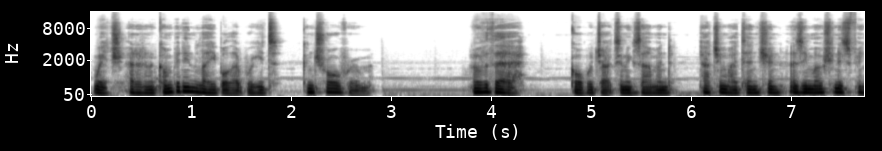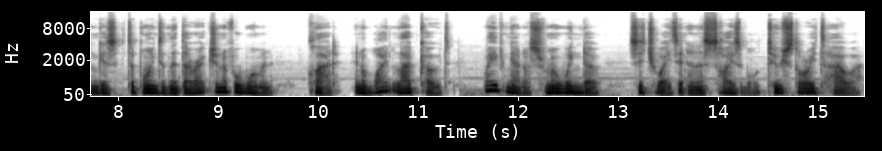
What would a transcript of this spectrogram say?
which had an accompanying label that reads Control Room. Over there, Corporal Jackson examined, catching my attention as he motioned his fingers to point in the direction of a woman clad in a white lab coat waving at us from a window situated in a sizable two story tower.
